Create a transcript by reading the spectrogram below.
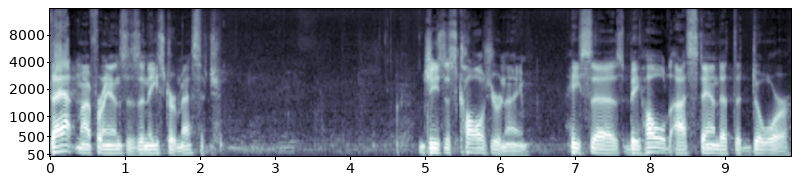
That, my friends, is an Easter message. Jesus calls your name. He says, Behold, I stand at the door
